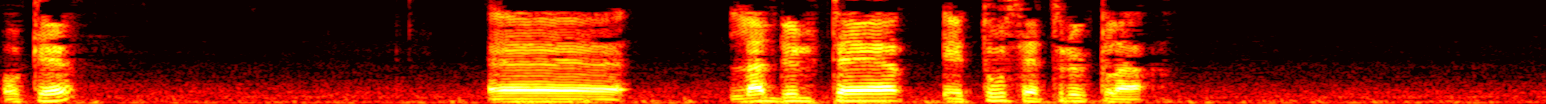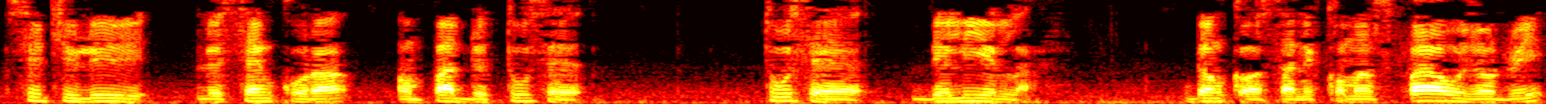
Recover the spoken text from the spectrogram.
Ok? Euh, L'adultère et tous ces trucs-là, si tu lis le Saint-Coran, on parle de tous ces, tous ces délires-là. Donc, ça ne commence pas aujourd'hui.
